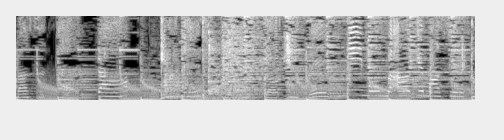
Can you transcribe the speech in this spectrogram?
ま」「っといるにも負けません。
